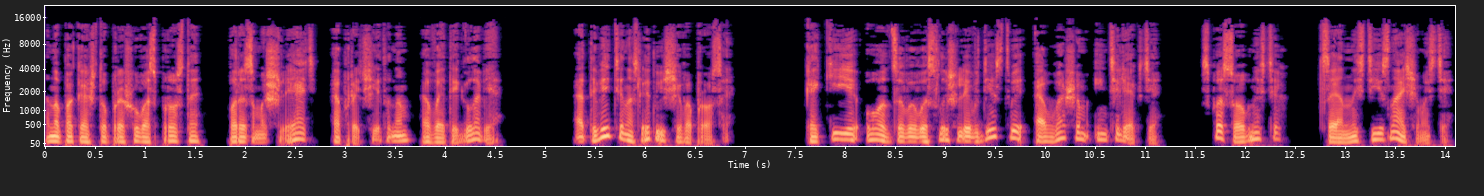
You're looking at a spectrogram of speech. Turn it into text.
но пока что прошу вас просто поразмышлять о прочитанном в этой главе. Ответьте на следующие вопросы. Какие отзывы вы слышали в детстве о вашем интеллекте, способностях, ценности и значимости?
